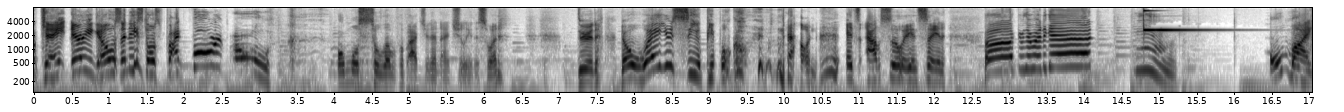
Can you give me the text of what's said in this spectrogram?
okay, there he goes, and he goes back forward. Oh, almost to level up and actually, this one. Dude, the way you see people going down, it's absolutely insane. Uh, give me it again. Hmm. Oh my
